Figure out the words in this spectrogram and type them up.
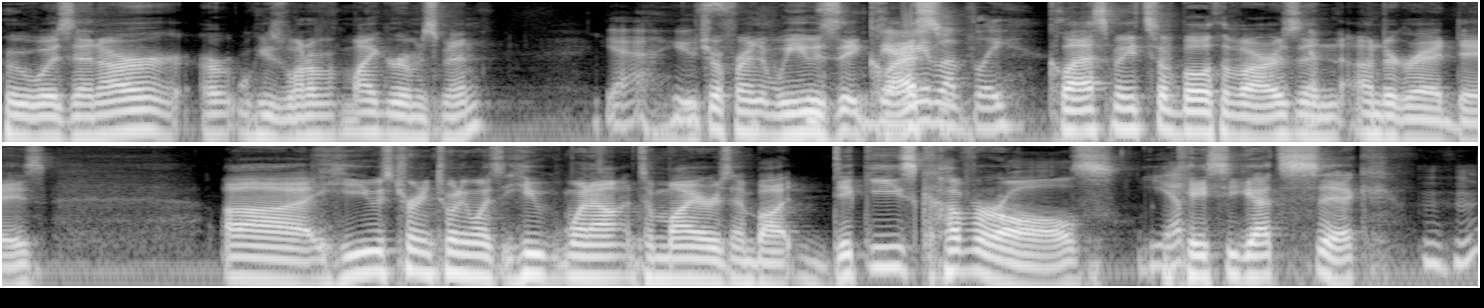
who was in our, our he's one of my groomsmen, game. Yeah, he mutual was friend. We was a very class lovely. classmates of both of ours in undergrad days. Uh, he was turning 21. He went out into Meijer's and bought Dickies coveralls in Yep. case he got sick. Mhm.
